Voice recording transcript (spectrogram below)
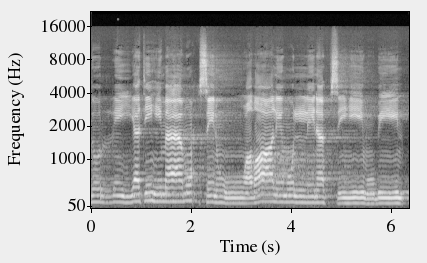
ذريتهما محسن وظالم لنفسه مبين.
